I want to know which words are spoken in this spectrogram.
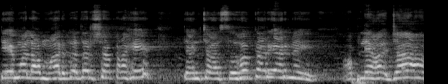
ते मला मार्गदर्शक आहे. त्यांच्या सहकार्याने आपल्या ज्या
